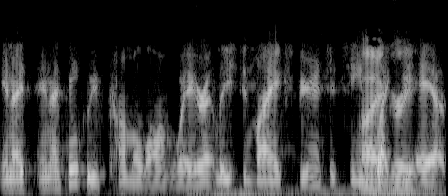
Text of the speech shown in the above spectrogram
and I and I think we've come a long way, or at least in my experience, it seems I like agree. we have.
